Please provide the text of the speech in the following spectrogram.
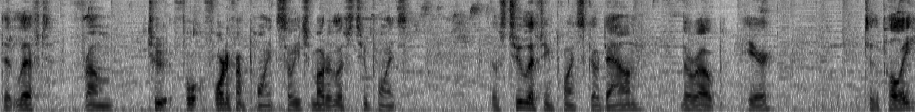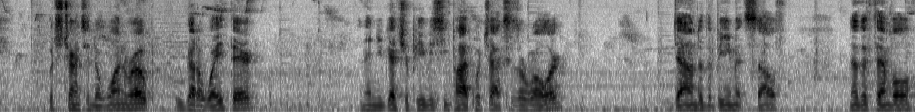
that lift from two, four, four different points. So each motor lifts two points. Those two lifting points go down the rope here to the pulley, which turns into one rope. We've got a weight there. And then you've got your PVC pipe, which acts as a roller down to the beam itself. Another thimble,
